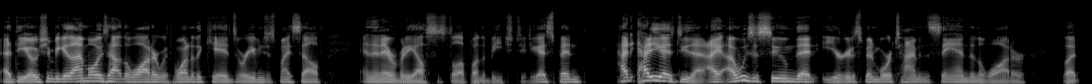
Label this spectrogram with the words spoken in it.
at the ocean because I'm always out in the water with one of the kids or even just myself, and then everybody else is still up on the beach too. Do you guys spend? How do, how do you guys do that? I, I always assume that you're going to spend more time in the sand than the water, but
